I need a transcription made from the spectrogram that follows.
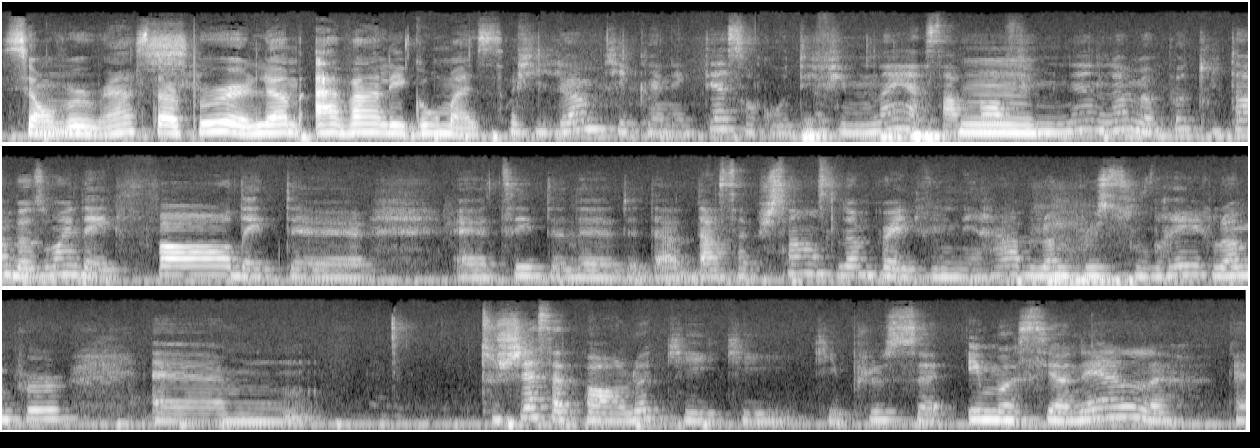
si on Mm. veut. Hein? C'est un peu euh, l'homme avant l'ego malsain. Puis l'homme qui est connecté à son côté féminin, à sa part Mm. féminine, l'homme n'a pas tout le temps besoin d'être fort, d'être euh, euh, tu sais, de- de- de- dans- sa puissance. L'homme peut être vulnérable, l'homme peut s'ouvrir, l'homme peut euh, toucher à cette part-là qui, est- qui, qui est plus euh, émotionnelle euh,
